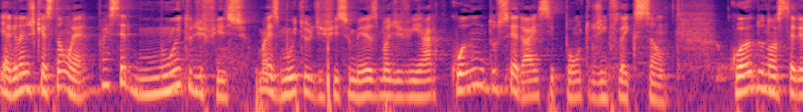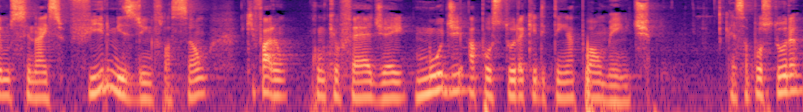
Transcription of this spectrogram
E a grande questão é: vai ser muito difícil, mas muito difícil mesmo, adivinhar quando será esse ponto de inflexão. Quando nós teremos sinais firmes de inflação que farão com que o Fed aí mude a postura que ele tem atualmente. Essa postura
